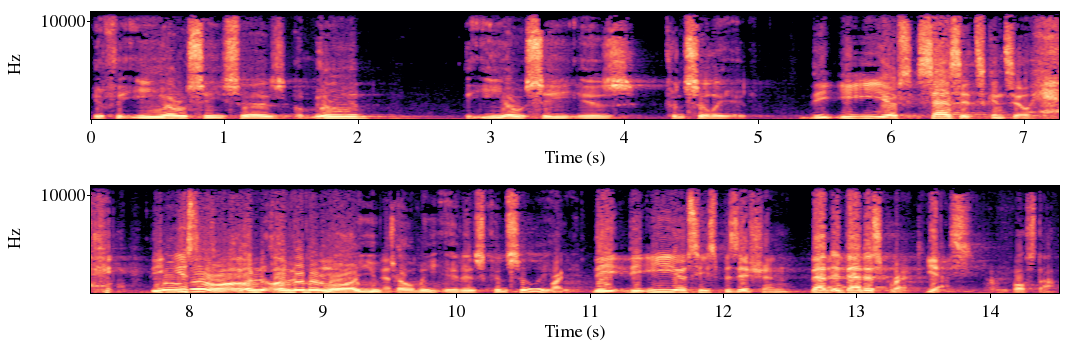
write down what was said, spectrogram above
if the EEOC says a million, the EEOC is conciliating. The EEOC says it's conciliating. The well, no, un, under the law, you yes. tell me it is conciliatory. Right. The, the EEOC's position, that, that is correct, yes, full stop.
